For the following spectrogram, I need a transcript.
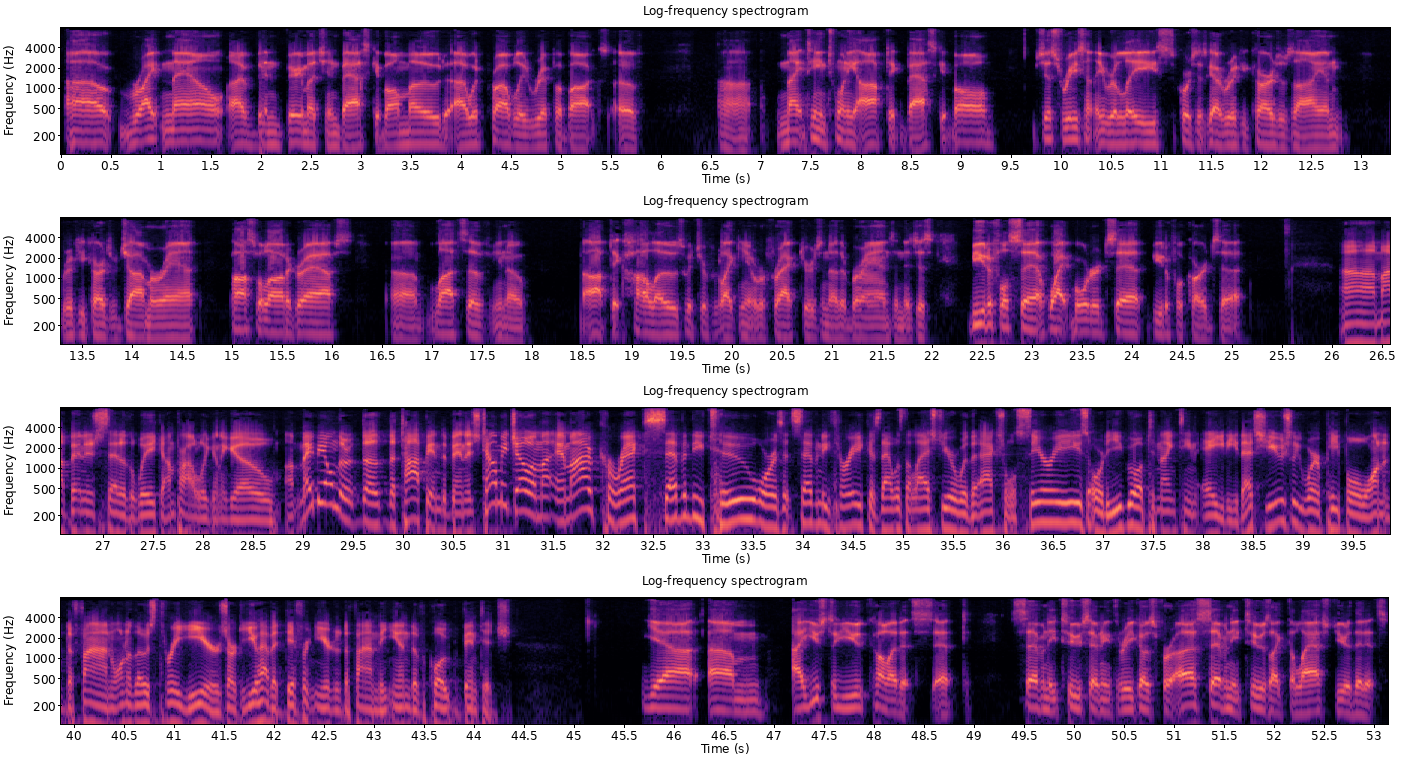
Uh, right now, I've been very much in basketball mode. I would probably rip a box of uh, 1920 Optic basketball, just recently released. Of course, it's got rookie cards of Zion, rookie cards of Ja Morant, possible autographs, uh, lots of you know optic holos, which are like you know refractors and other brands, and it's just beautiful set, white bordered set, beautiful card set. Uh, my vintage set of the week, I'm probably going to go uh, maybe on the, the, the top end of vintage. Tell me, Joe, am I am I correct? 72 or is it 73? Because that was the last year with the actual series, or do you go up to 1980? That's usually where people want to define one of those three years, or do you have a different year to define the end of quote vintage? Yeah, um, I used to call it at 72, 73 because for us, 72 is like the last year that it's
